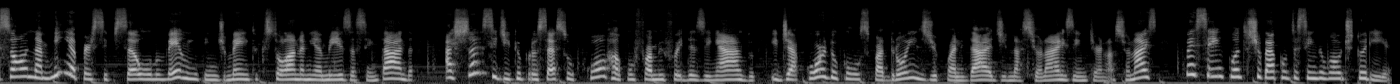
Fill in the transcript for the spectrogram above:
só na minha percepção, ou no meu entendimento, que estou lá na minha mesa sentada, a chance de que o processo corra conforme foi desenhado e de acordo com os padrões de qualidade nacionais e internacionais vai ser enquanto estiver acontecendo uma auditoria,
